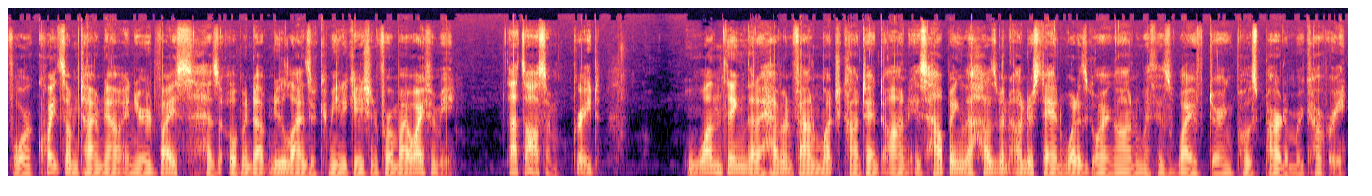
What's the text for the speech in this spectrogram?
for quite some time now, and your advice has opened up new lines of communication for my wife and me. That's awesome. Great. One thing that I haven't found much content on is helping the husband understand what is going on with his wife during postpartum recovery.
